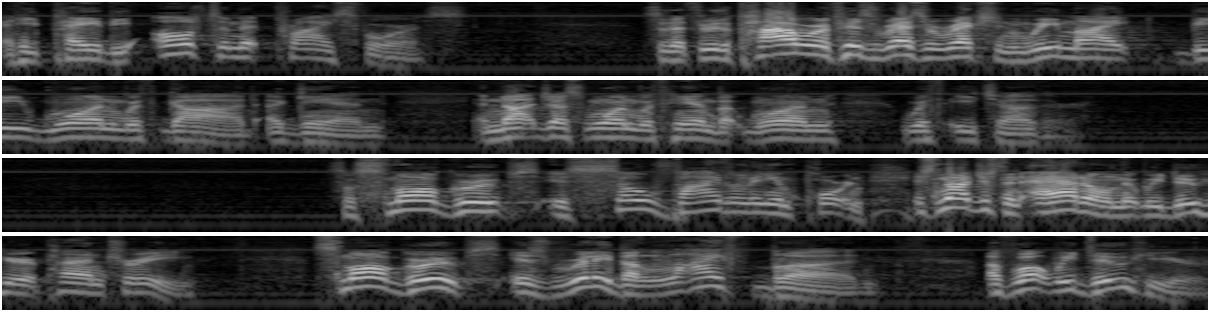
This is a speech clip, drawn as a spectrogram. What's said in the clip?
and he paid the ultimate price for us so that through the power of his resurrection we might be one with God again and not just one with him but one with each other. So small groups is so vitally important. It's not just an add-on that we do here at Pine Tree. Small groups is really the lifeblood of what we do here.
